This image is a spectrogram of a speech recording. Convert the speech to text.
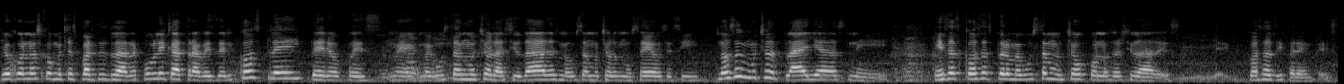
yo conozco muchas partes de la República a través del cosplay, pero pues me, me gustan mucho las ciudades, me gustan mucho los museos y así. No soy mucho de playas ni, esas cosas, pero me gusta mucho conocer ciudades y eh, cosas diferentes.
